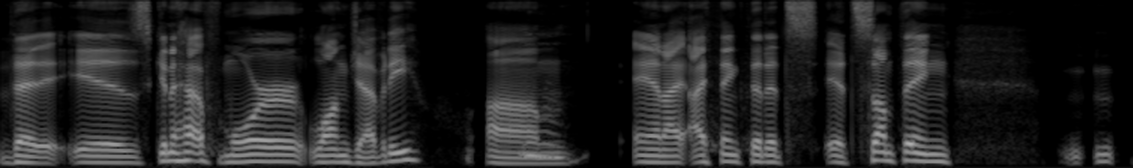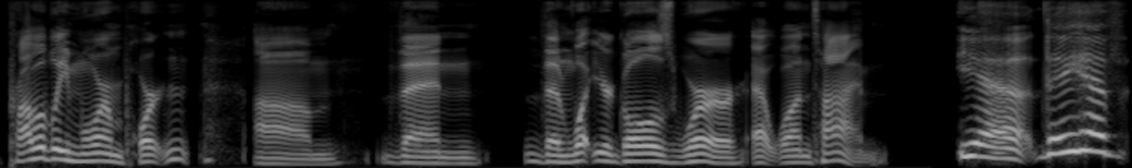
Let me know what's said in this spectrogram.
that is going to have more longevity. Um, mm. And I, I think that it's it's something probably more important um, than than what your goals were at one time. Yeah, they have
